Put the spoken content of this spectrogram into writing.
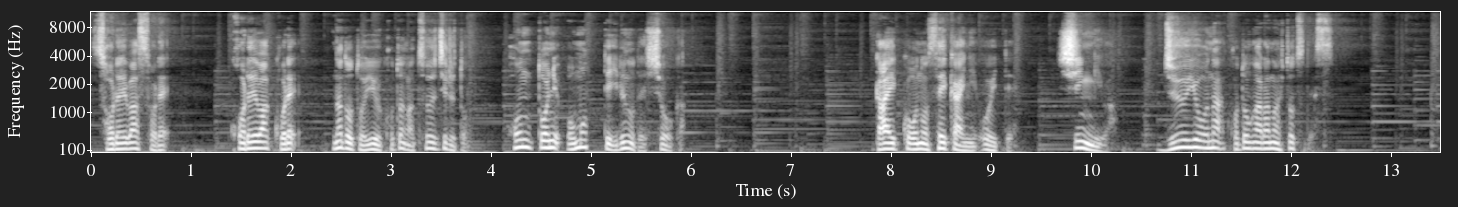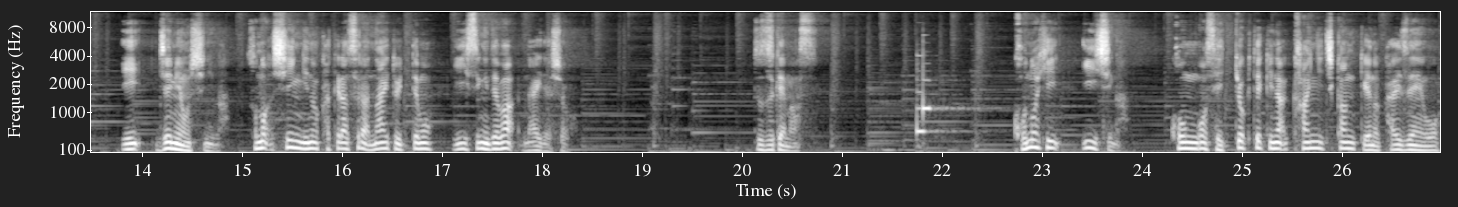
それはそれ、これはこれ、などということが通じると本当に思っているのでしょうか。外交の世界において、真偽は重要な事柄の一つです。イ・ジェミョン氏には、その真偽のかけらすらないと言っても言い過ぎではないでしょう。続けます。この日、イ氏が今後積極的な韓日関係の改善を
